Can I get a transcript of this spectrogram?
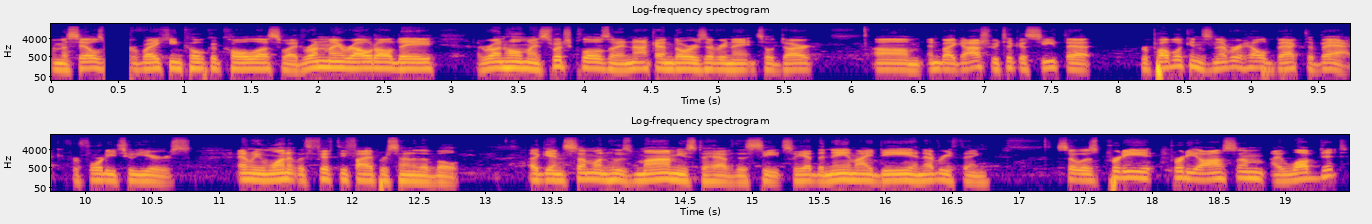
I'm a salesman for Viking Coca Cola. So I'd run my route all day. I'd run home, I'd switch clothes, and I'd knock on doors every night until dark. Um, and by gosh, we took a seat that Republicans never held back to back for 42 years. And we won it with 55% of the vote against someone whose mom used to have the seat. So he had the name ID and everything. So it was pretty, pretty awesome. I loved it.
